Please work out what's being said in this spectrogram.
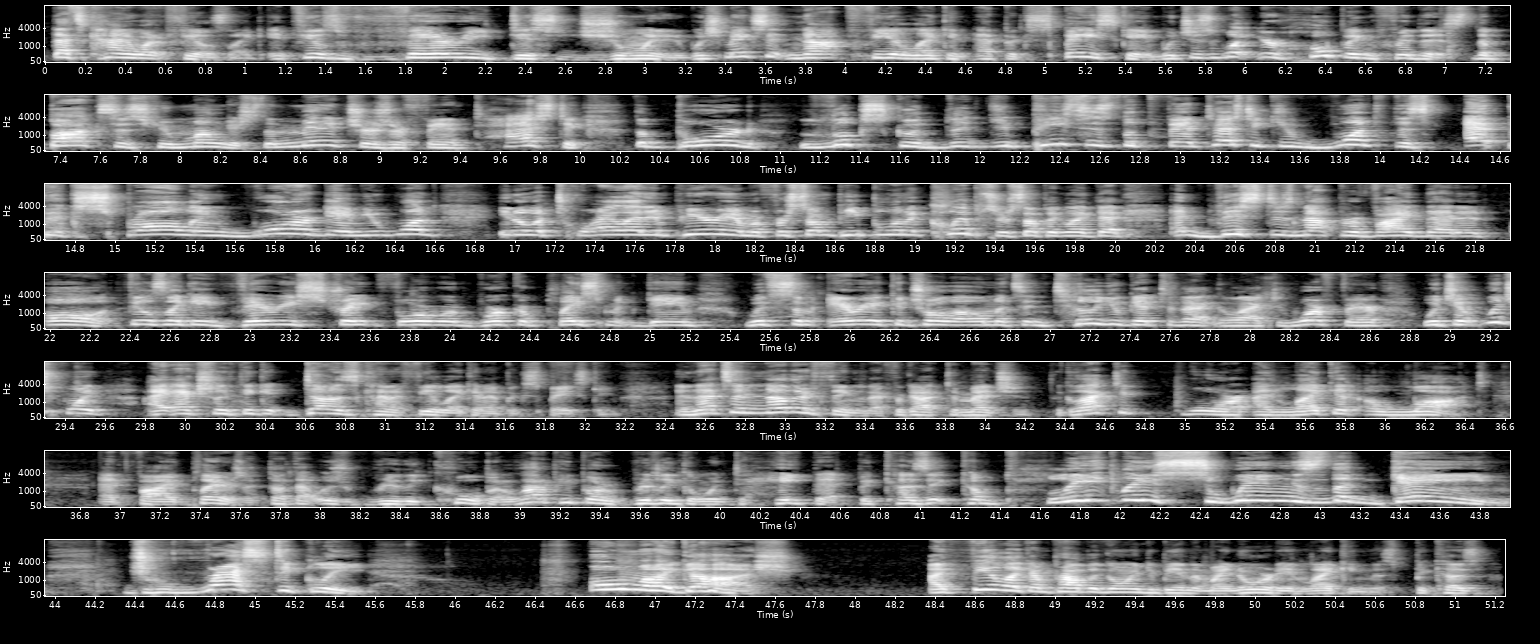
that's kind of what it feels like. It feels very disjointed, which makes it not feel like an epic space game, which is what you're hoping for this. The box is humongous. The miniatures are fantastic. The board looks good. The pieces look fantastic. You want this epic, sprawling war game. You want, you know, a Twilight Imperium or for some people an Eclipse or something like that. And this does not provide that at all. It feels like a very straightforward worker placement game with some area control elements until you get to that Galactic Warfare, which at which point I I actually think it does kind of feel like an epic space game. And that's another thing that I forgot to mention. The Galactic War, I like it a lot at five players. I thought that was really cool, but a lot of people are really going to hate that because it completely swings the game drastically. Oh my gosh. I feel like I'm probably going to be in the minority in liking this because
